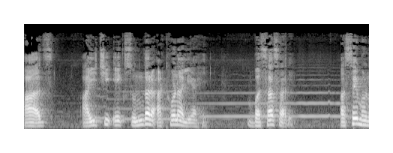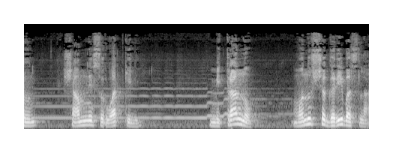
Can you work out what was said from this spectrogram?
आज आईची एक सुंदर आठवण आली आहे. बसा सारे असे म्हणून श्यामने सुरुवात केली. मित्रांनो मनुष्य गरीब असला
